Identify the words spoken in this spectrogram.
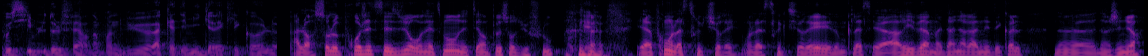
possible de le faire d'un point de vue académique avec l'école Alors sur le projet de césure, honnêtement, on était un peu sur du flou. et après, on l'a structuré. On l'a structuré. Et donc là, c'est arrivé à ma dernière année d'école d'ingénieur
